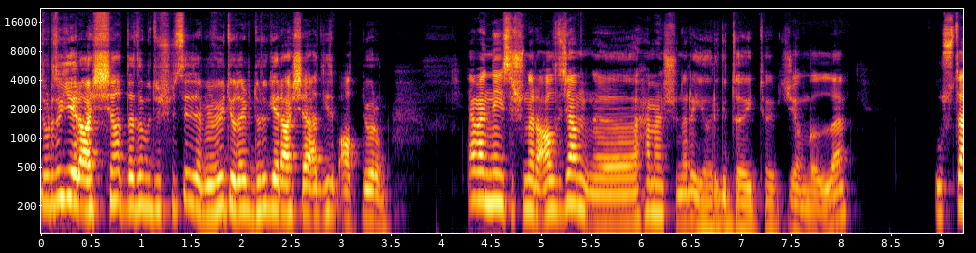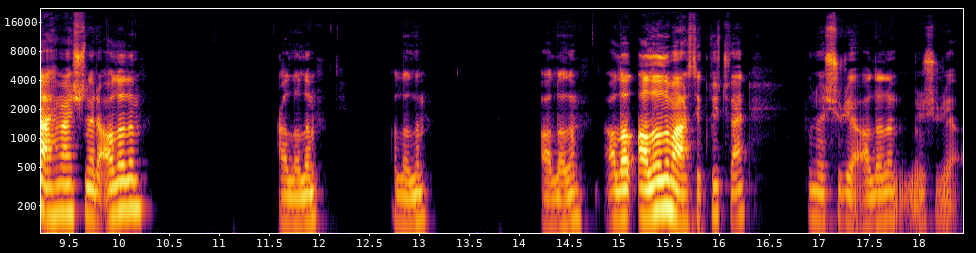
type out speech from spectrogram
Durduk yere aşağı atladığımı düşünsenize. Bir videoları durduk yere aşağı gidip atlıyorum. Hemen neyse şunları alacağım. Ee, hemen şunları yargı toplayacağım valla. Usta hemen şunları alalım. Alalım. Alalım. alalım. Ala- alalım artık lütfen. Bunu şuraya alalım. Bunu şuraya.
